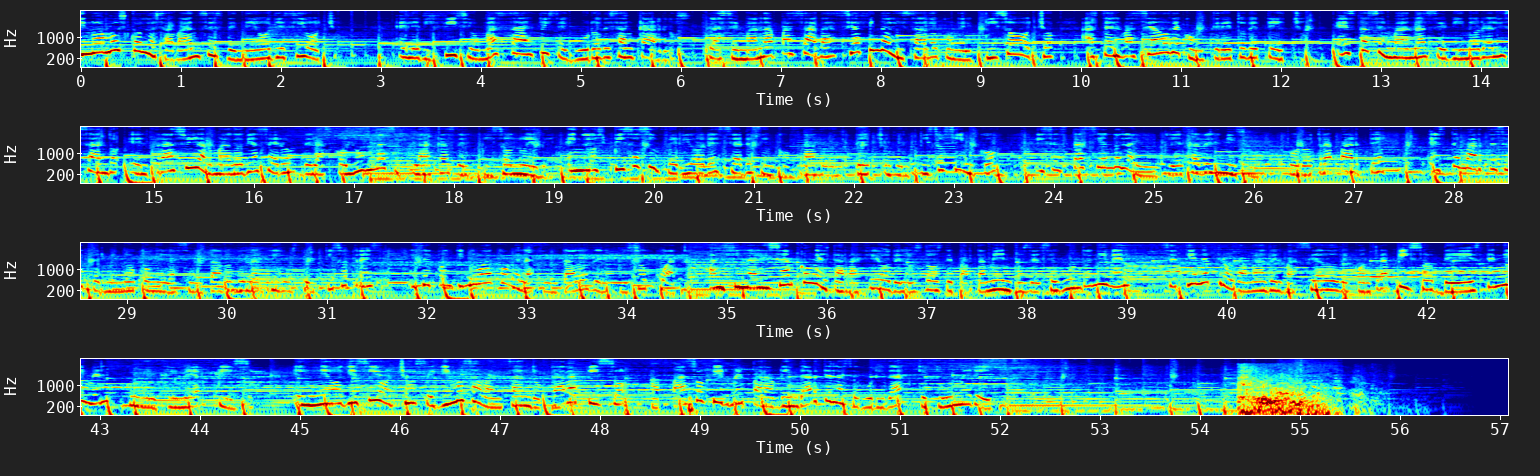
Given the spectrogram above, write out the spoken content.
Continuamos con los avances de Neo 18, el edificio más alto y seguro de San Carlos. La semana pasada se ha finalizado con el piso 8 hasta el vaciado de concreto de techo. Esta semana se vino realizando el trazo y armado de acero de las columnas y placas del piso 9. En los pisos inferiores se ha desencofrado el techo del piso 5 y se está haciendo la limpieza del mismo. Por otra parte, este martes se terminó con el asentado de ladrillos del piso 3 y se continúa con el asentado del piso 4. Al finalizar con el tarrajeo de los dos departamentos del segundo nivel, se tiene programado el vaciado de contrapiso de este nivel con el primer piso. En Neo 18 seguimos avanzando cada piso a paso firme para brindarte la seguridad que tú mereces.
